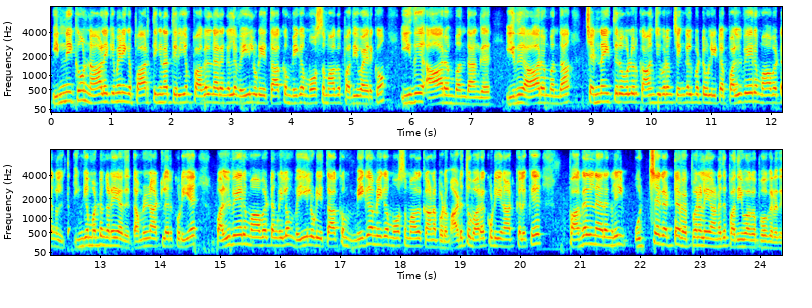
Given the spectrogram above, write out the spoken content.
இன்றைக்கும் நாளைக்குமே நீங்கள் பார்த்தீங்கன்னா தெரியும் பகல் நேரங்களில் வெயிலுடைய தாக்கம் மிக மோசமாக பதிவாயிருக்கும். இது ஆரம்பம் தாங்க இது ஆரம்பம் தான் சென்னை திருவள்ளூர் காஞ்சிபுரம் செங்கல்பட்டு உள்ளிட்ட பல்வேறு மாவட்டங்கள் இங்கே மட்டும் கிடையாது தமிழ்நாட்டில் இருக்கக்கூடிய பல்வேறு மாவட்டங்களிலும் வெயிலுடைய தாக்கம் மிக மிக மோசமாக காணப்படும். அடுத்து வரக்கூடிய நாட்களுக்கு பகல் நேரங்களில் உச்சகட்ட வெப்பநிலையானது பதிவாக போகிறது.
